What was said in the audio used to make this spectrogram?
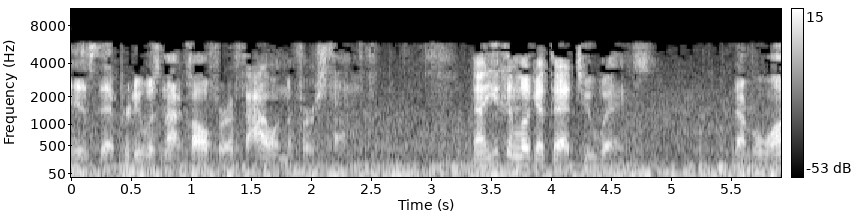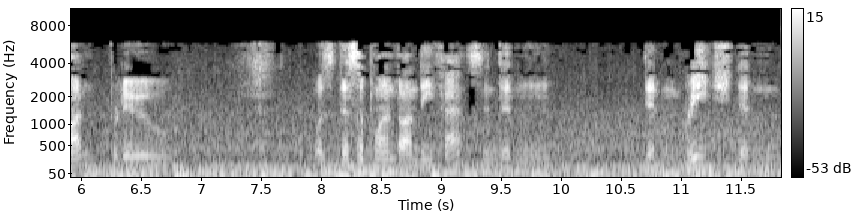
is that Purdue was not called for a foul in the first half. Now you can look at that two ways. Number one, Purdue was disciplined on defense and didn't didn't reach, didn't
